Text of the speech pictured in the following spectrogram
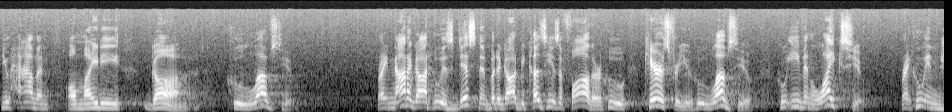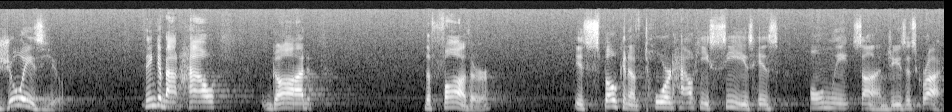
You have an almighty God who loves you. Right? Not a God who is distant, but a God because he is a father who cares for you, who loves you, who even likes you, right? Who enjoys you. Think about how God the Father is spoken of toward how he sees his only Son, Jesus Christ.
